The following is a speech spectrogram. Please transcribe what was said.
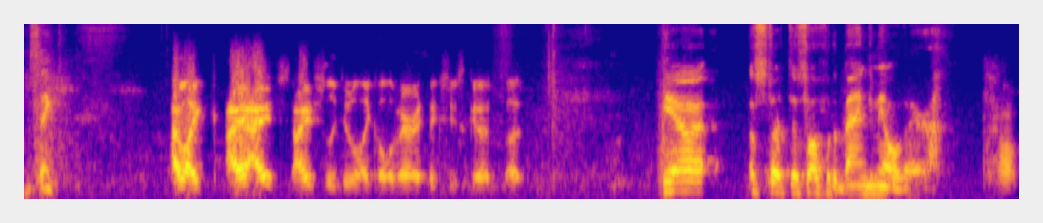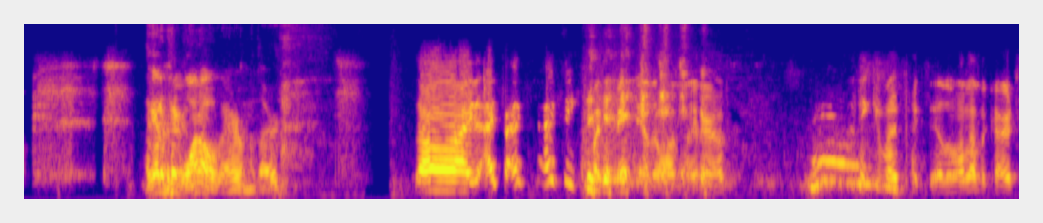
I think. I like. I, I I actually do like Oliveira. I think she's good, but Yeah, let's start this off with a bang. Give me Oliveira. oh. I got to pick one Oliveira in the third. No, I, I, I, I think you might pick the other one later on. I think you might pick the other one on the cards.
